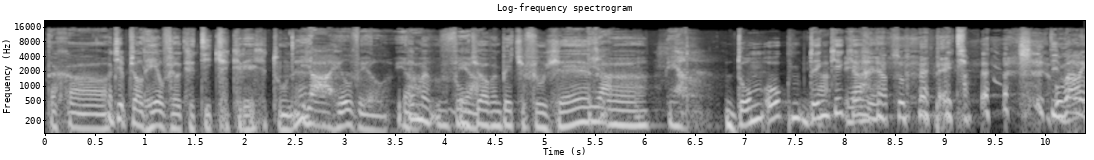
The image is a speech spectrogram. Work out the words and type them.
dat gaat... Want je hebt wel heel veel kritiek gekregen toen, hè? Ja, heel veel. Ja, Ja, we vonden ja. jou een beetje vulgair. Ja. eh, Ja. Dom ook, denk Ja, ik. ja. Je had zo een beetje die Hoewel ik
